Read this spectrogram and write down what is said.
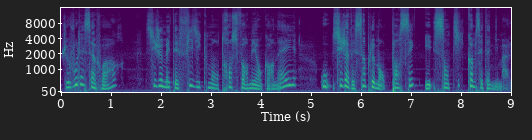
Je voulais savoir si je m'étais physiquement transformé en corneille ou si j'avais simplement pensé et senti comme cet animal.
